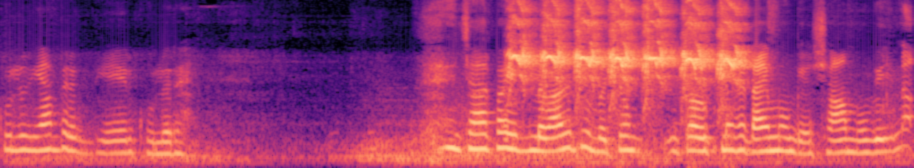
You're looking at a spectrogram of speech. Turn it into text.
कूलर यहाँ पे रख दिया एयर कूलर है। चार पाइप लगा देती हूँ, बच्चों का उठने का टाइम हो गया, शाम हो गई ना।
